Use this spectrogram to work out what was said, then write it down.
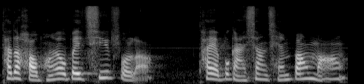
她的好朋友被欺负了，她也不敢向前帮忙。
